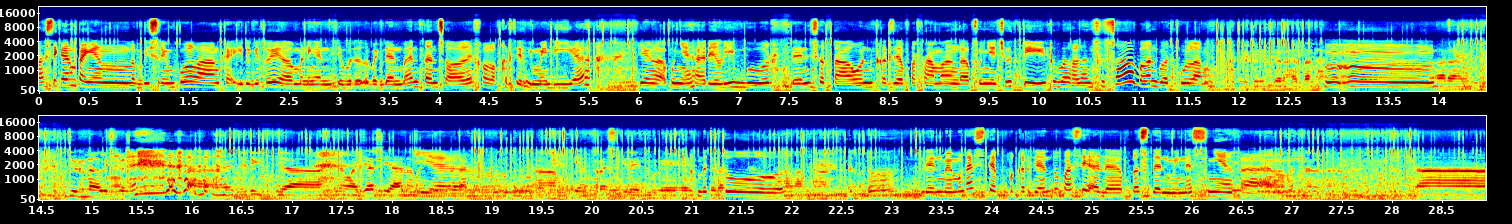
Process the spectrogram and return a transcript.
pasti kan pengen lebih sering pulang kayak gitu-gitu ya mendingan di Jabodetabek dan Banten. Soalnya kalau kerja di media ya nggak punya hari libur. Dan setahun kerja pertama nggak punya cuti itu bakalan susah banget buat pulang. Curhatan hati. Mm-mm. orang jurnalis. Nah, jadi ya ya wajar sih ya namanya juga kan. Uh, mungkin fresh graduate gitu Betul. betul. Dan memang kan setiap pekerjaan tuh pasti ada plus dan minusnya kan? Iya, benar. Nah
